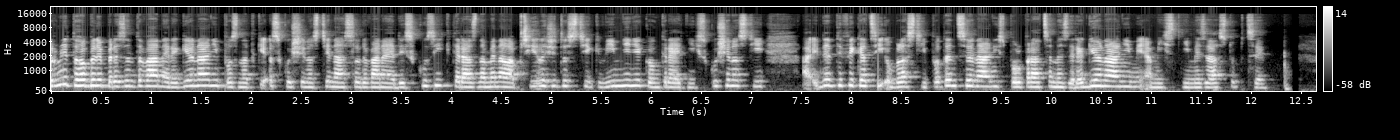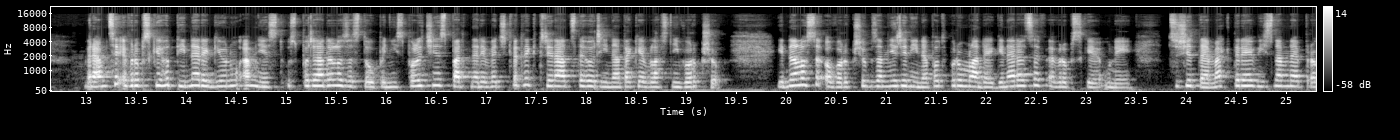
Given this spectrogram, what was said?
Kromě toho byly prezentovány regionální poznatky a zkušenosti následované diskuzí, která znamenala příležitosti k výměně konkrétních zkušeností a identifikací oblastí potenciální spolupráce mezi regionálními a místními zástupci. V rámci Evropského týdne regionů a měst uspořádalo zastoupení společně s partnery ve čtvrtek 13. října také vlastní workshop. Jednalo se o workshop zaměřený na podporu mladé generace v Evropské unii, což je téma, které je významné pro,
